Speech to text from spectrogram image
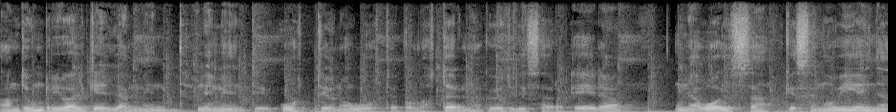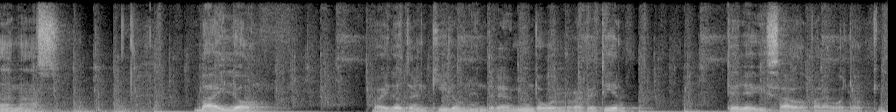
Ante un rival que lamentablemente, guste o no guste por los términos que voy a utilizar, era una bolsa que se movía y nada más. Bailó, bailó tranquilo, un entrenamiento, vuelvo a repetir, televisado para Golovkin.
